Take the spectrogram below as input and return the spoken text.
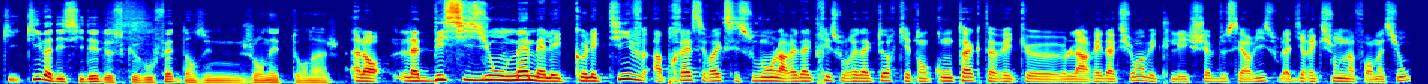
Qui, va décider de ce que vous faites dans une journée de tournage? Alors, la décision même, elle est collective. Après, c'est vrai que c'est souvent la rédactrice ou le rédacteur qui est en contact avec la rédaction, avec les chefs de service ou la direction de l'information.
